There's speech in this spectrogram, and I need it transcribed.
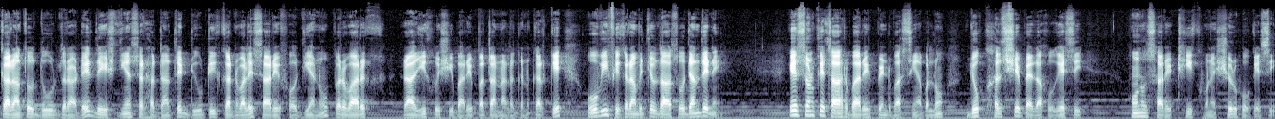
ਘਰਾਂ ਤੋਂ ਦੂਰ ਦਰਾਡੇ ਦੇਸ਼ ਦੀਆਂ ਸਰਹੱਦਾਂ ਤੇ ਡਿਊਟੀ ਕਰਨ ਵਾਲੇ ਸਾਰੇ ਫੌਜੀਆਂ ਨੂੰ ਪਰਿਵਾਰਕ ਰਾਜੀ ਖੁਸ਼ੀ ਬਾਰੇ ਪਤਾ ਨਾ ਲੱਗਣ ਕਰਕੇ ਉਹ ਵੀ ਫਿਕਰਾਂ ਵਿੱਚ ਉਦਾਸ ਹੋ ਜਾਂਦੇ ਨੇ। ਇਹ ਸੁਣ ਕੇ ਤਾਰ ਬਾਰੇ ਪਿੰਡ ਵਾਸੀਆਂ ਵੱਲੋਂ ਜੋ ਖਦਸ਼ੇ ਪੈਦਾ ਹੋ ਗਏ ਸੀ। ਹੁਣ ਉਹ ਸਾਰੇ ਠੀਕ ਹੋਣੇ ਸ਼ੁਰੂ ਹੋ ਗਏ ਸੀ।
